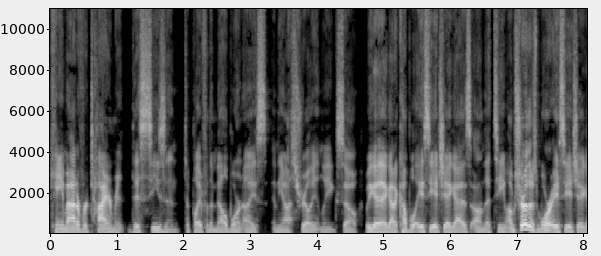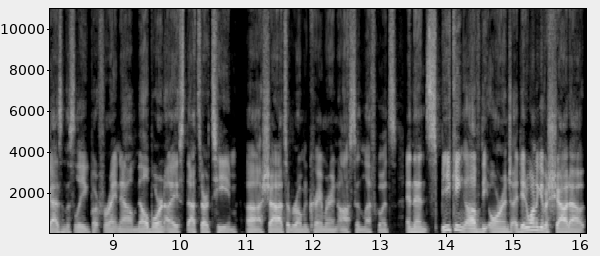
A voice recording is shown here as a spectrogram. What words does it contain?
Came out of retirement this season to play for the Melbourne Ice in the Australian League. So we got, got a couple ACHA guys on the team. I'm sure there's more ACHA guys in this league, but for right now, Melbourne Ice, that's our team. Uh, shout out to Roman Kramer and Austin Lefkowitz. And then speaking of the Orange, I did want to give a shout shout out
